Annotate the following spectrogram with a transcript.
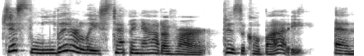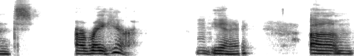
just literally stepping out of our physical body and are right here you know um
